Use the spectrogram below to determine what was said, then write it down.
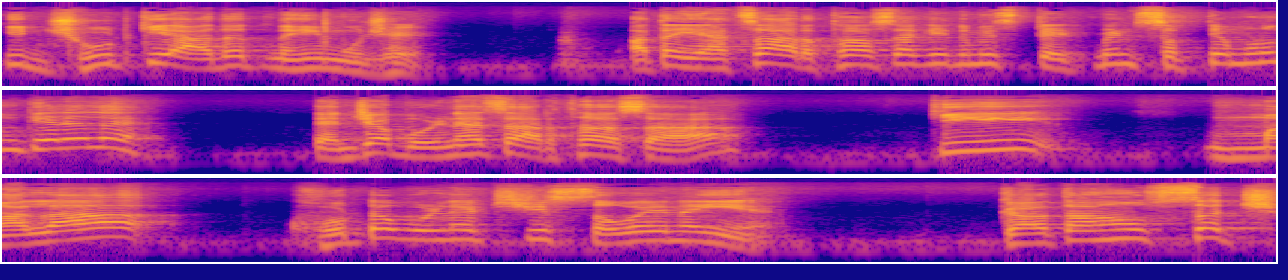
की झूठ की आदत नाही मुझे. आता याचा अर्थ असा की तुम्ही स्टेटमेंट सत्य म्हणून केलेलं आहे. त्यांच्या बोलण्याचा अर्थ असा की मला खोटं बोलण्याची सवय नाहीये. कहता हूं सच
